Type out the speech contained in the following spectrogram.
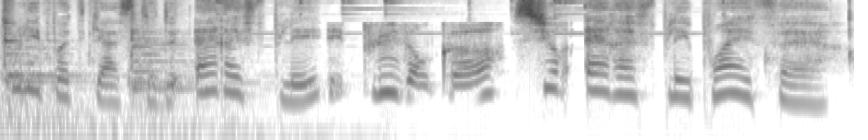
tous les podcasts de RFplay et plus encore sur rfplay.fr.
